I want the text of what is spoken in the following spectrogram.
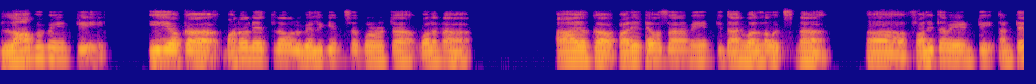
లాభం ఏంటి ఈ యొక్క మనోనేత్రములు వెలిగించబడట వలన ఆ యొక్క పర్యవసానం ఏంటి? దాని వలన వచ్చిన ఆ ఫలితం ఏంటి? అంటే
